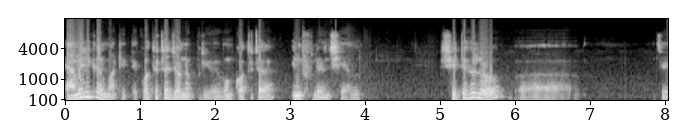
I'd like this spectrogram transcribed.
আমেরিকার মাটিতে কতটা জনপ্রিয় এবং কতটা ইনফ্লুয়েন্সিয়াল সেটি হলো যে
